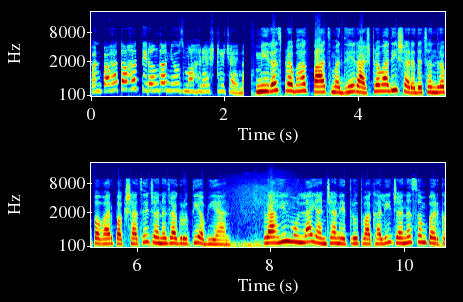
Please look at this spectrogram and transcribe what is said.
आपण पाहत आहात तिरंगा न्यूज महाराष्ट्र चॅनल मिरज प्रभाग पाच मध्ये राष्ट्रवादी शरदचंद्र पवार पक्षाचे जनजागृती अभियान. राहिल मुल्ला यांच्या नेतृत्वाखाली जनसंपर्क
